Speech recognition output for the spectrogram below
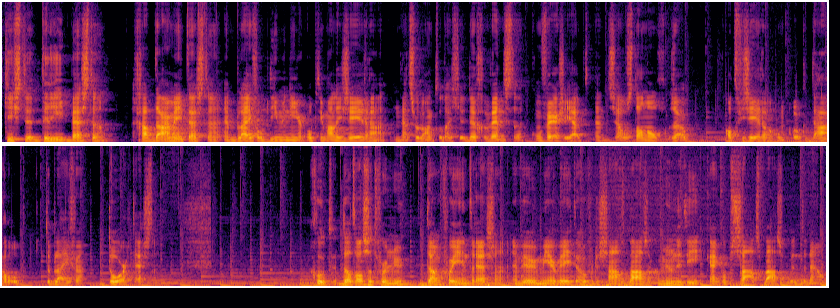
Kies de drie beste, ga daarmee testen en blijf op die manier optimaliseren, net zolang totdat je de gewenste conversie hebt. En zelfs dan nog zou ik adviseren om ook daarop te blijven doortesten. Goed, dat was het voor nu. Dank voor je interesse en wil je meer weten over de SaaS Bazen community? Kijk op saasbazen.nl.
